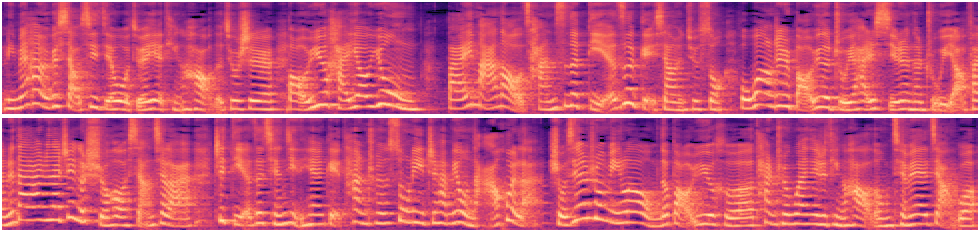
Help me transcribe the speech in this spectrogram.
里面还有一个小细节，我觉得也挺好的，就是宝玉还要用。白玛瑙蚕丝的碟子给湘云去送，我忘了这是宝玉的主意还是袭人的主意啊？反正大家是在这个时候想起来，这碟子前几天给探春送荔枝还没有拿回来。首先说明了我们的宝玉和探春关系是挺好的。我们前面也讲过，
